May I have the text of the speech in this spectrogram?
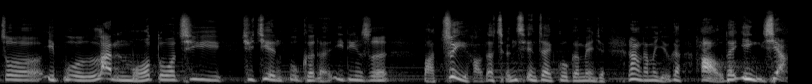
做一部烂摩托去去见顾客的，一定是把最好的呈现在顾客面前，让他们有一个好的印象。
